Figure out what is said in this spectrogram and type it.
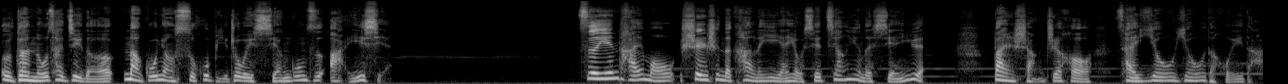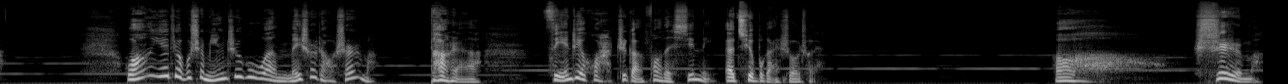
呃，但奴才记得那姑娘似乎比这位弦公子矮一些。紫音抬眸，深深的看了一眼有些僵硬的弦月，半晌之后，才悠悠的回答：“王爷这不是明知故问，没事找事吗？当然啊，紫音这话只敢放在心里，呃，却不敢说出来。”哦，是吗？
